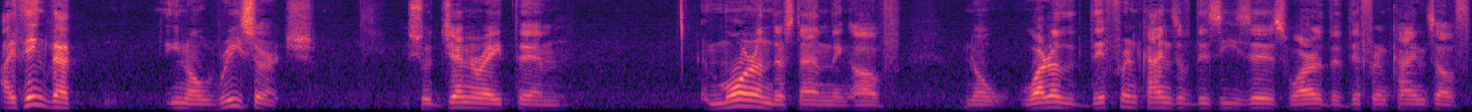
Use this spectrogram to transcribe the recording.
I think that you know research should generate um, more understanding of you know what are the different kinds of diseases, what are the different kinds of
